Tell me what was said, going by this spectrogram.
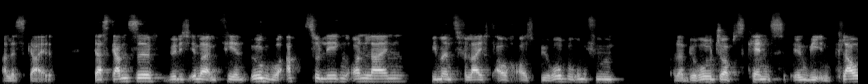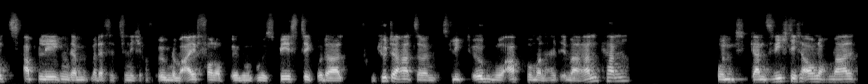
alles geil. Das Ganze würde ich immer empfehlen, irgendwo abzulegen online, wie man es vielleicht auch aus Büroberufen oder Bürojobs kennt, irgendwie in Clouds ablegen, damit man das jetzt nicht auf irgendeinem iPhone, auf irgendeinem USB-Stick oder Computer hat, sondern es liegt irgendwo ab, wo man halt immer ran kann. Und ganz wichtig auch nochmal,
